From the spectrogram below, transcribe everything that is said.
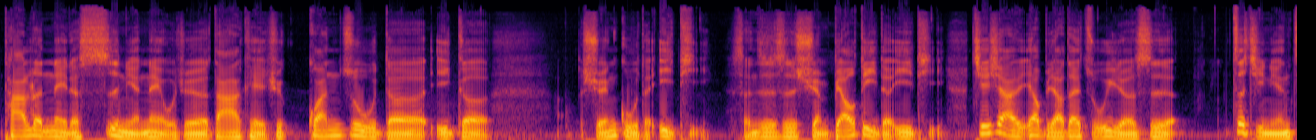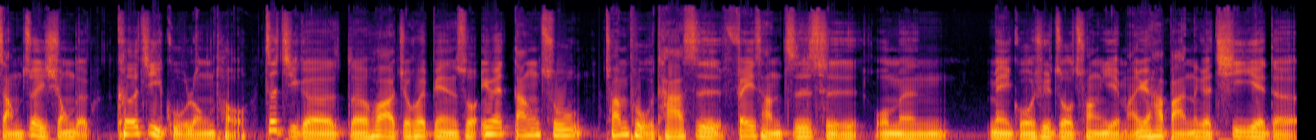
他任内的四年内，我觉得大家可以去关注的一个选股的议题，甚至是选标的的议题。接下来要比较在注意的是。这几年涨最凶的科技股龙头，这几个的话就会变成说，因为当初川普他是非常支持我们美国去做创业嘛，因为他把那个企业的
